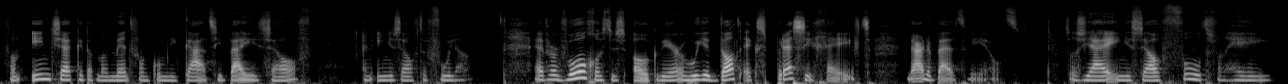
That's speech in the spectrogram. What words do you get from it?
van inchecken, dat moment van communicatie bij jezelf en in jezelf te voelen. En vervolgens dus ook weer hoe je dat expressie geeft naar de buitenwereld. Zoals jij in jezelf voelt van hé, hey,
